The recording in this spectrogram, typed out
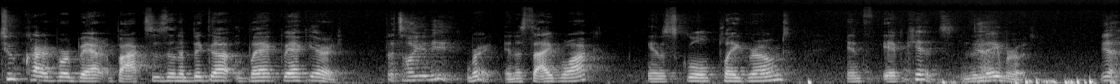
two cardboard ba- boxes and a big uh, back backyard. that's all you need. Right, and a sidewalk, and a school playground, and, and kids in the Yeah. neighborhood. Yeah,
